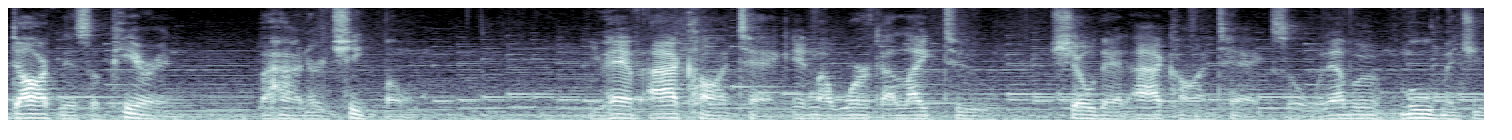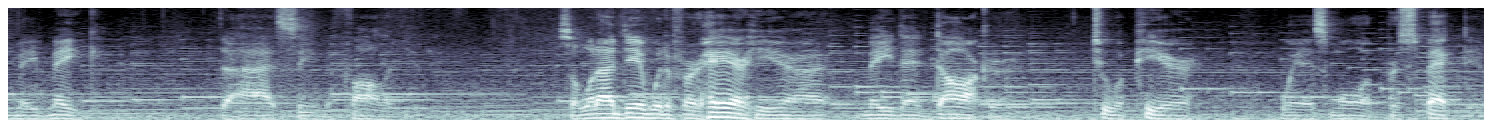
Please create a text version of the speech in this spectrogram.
darkness appearing behind her cheekbone. You have eye contact. In my work, I like to show that eye contact. So whatever movement you may make, the eyes seem to follow you. So what I did with her hair here, I made that darker to appear where it's more perspective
